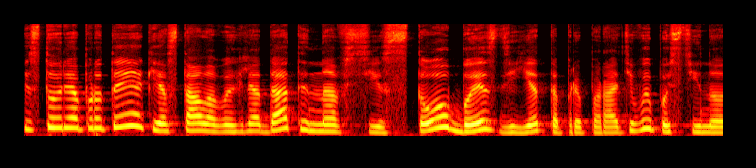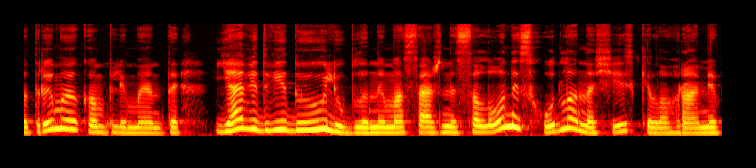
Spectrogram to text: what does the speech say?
Історія про те, як я стала виглядати на всі 100 без дієт та препаратів і постійно отримую компліменти. Я відвідую улюблений масажний салон і схудла на 6 кілограмів.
